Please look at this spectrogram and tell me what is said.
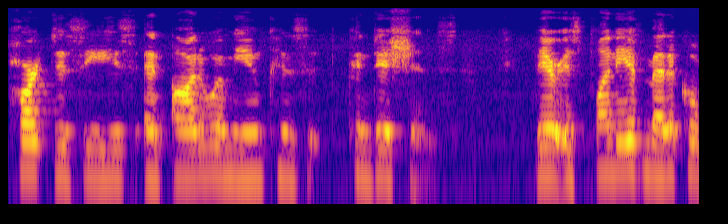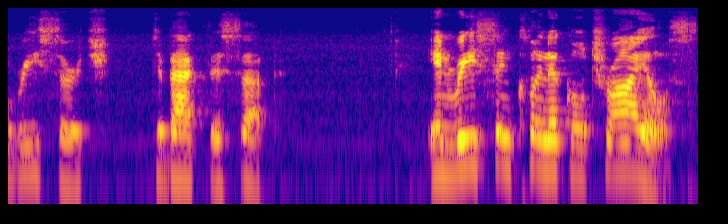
heart disease, and autoimmune conditions. There is plenty of medical research to back this up. In recent clinical trials,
